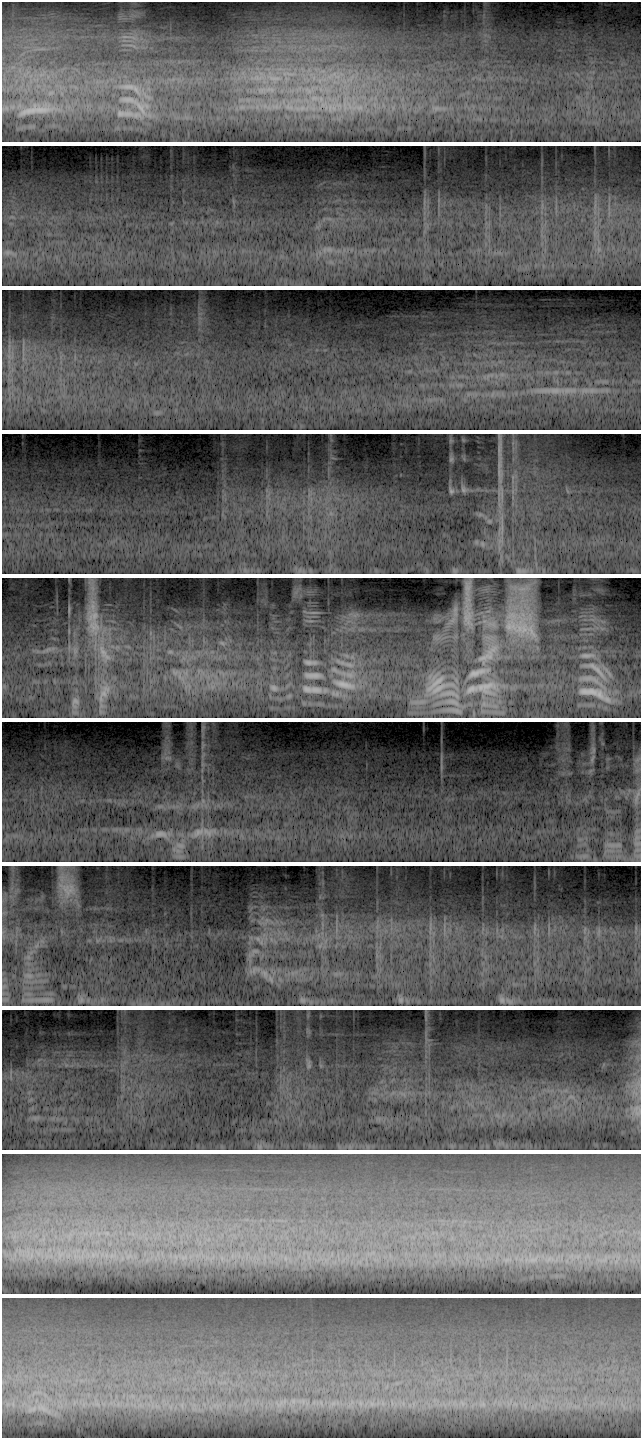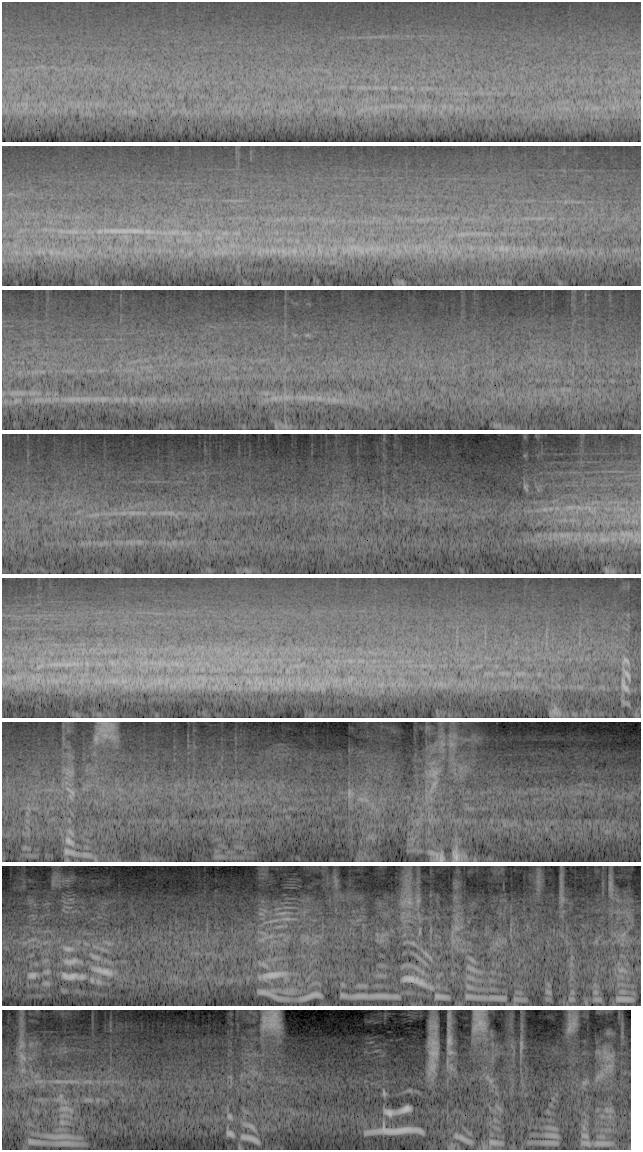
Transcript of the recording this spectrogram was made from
Two. Love. Good shot. Service over. Long smash. Two. Sort of first of the baselines. Oh my goodness. Crikey. Service over. How on earth did he manage to control that off the top of the tape? Chen Long. Look at this. Launched himself towards the net.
